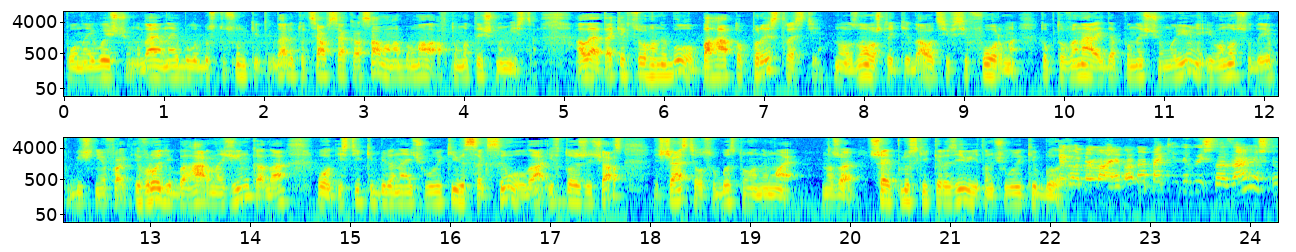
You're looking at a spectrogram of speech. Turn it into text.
по найвищому, да, і в неї були б стосунки і так далі, то ця вся краса вона б мала автоматично місце. Але так як цього не було, багато пристрасті, ну знову ж таки, да, оці всі форми. Тобто Венера йде по нижчому рівню, і воно все дає побічний ефект. І вроді би гарна жінка, да, от, і стільки біля неї чоловіків і секс-символ, да, і в той же час щастя особистого немає. На жаль, ще й плюс скільки разів її там чоловіки били. Його немає. Вона так і не вийшла заміж. Ну,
